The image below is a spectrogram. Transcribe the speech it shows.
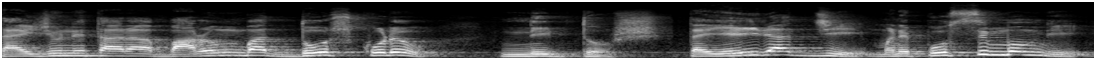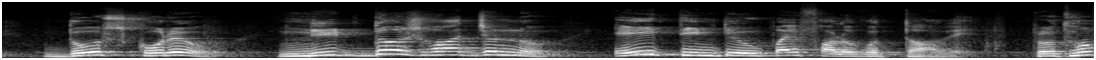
তাই জন্যে তারা বারংবার দোষ করেও নির্দোষ। তাই এই রাজ্যে মানে পশ্চিমবঙ্গে দোষ করেও নির্দোষ হওয়ার জন্য এই তিনটে উপায় ফলো করতে হবে। প্রথম,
